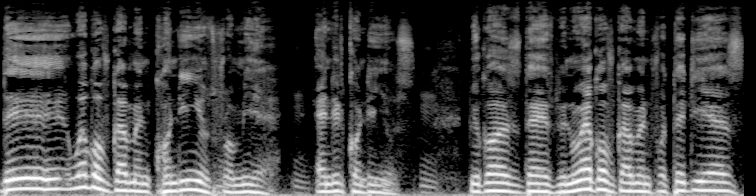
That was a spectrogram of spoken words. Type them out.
The work of government continues from here, mm. and it continues mm. Because there has been work of government for 30 years,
